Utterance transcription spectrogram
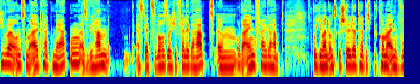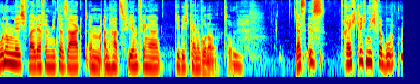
die bei uns im Alltag merken, also wir haben erst letzte Woche solche Fälle gehabt ähm, oder einen Fall gehabt, wo jemand uns geschildert hat, ich bekomme eine Wohnung nicht, weil der Vermieter sagt, ähm, an Hartz-IV-Empfänger gebe ich keine Wohnung. So. Mhm. Das ist rechtlich nicht verboten.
